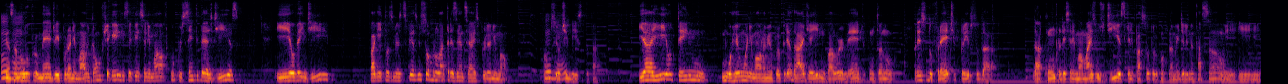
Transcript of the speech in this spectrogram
Uhum. Pensando no lucro médio aí por animal. Então, cheguei, recebi esse animal, ficou por 110 dias e eu vendi, paguei todas as minhas despesas, me sobrou lá 300 reais por animal. Vamos uhum. ser otimistas, tá? E aí eu tenho morreu um animal na minha propriedade, aí um valor médio, contando preço do frete, preço da, da compra desse animal, mais os dias que ele passou pelo confinamento de alimentação e, e,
